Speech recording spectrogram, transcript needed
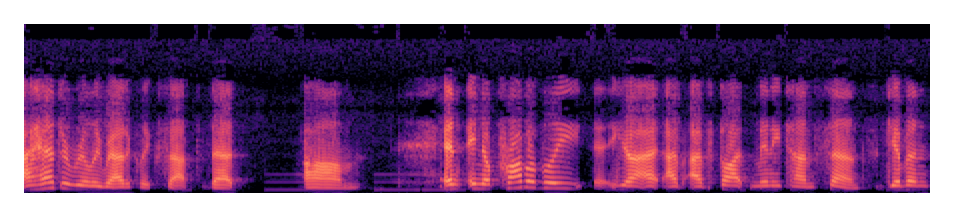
I had to really radically accept that, um, and you know, probably, uh, you know, I, I've I've thought many times since, given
